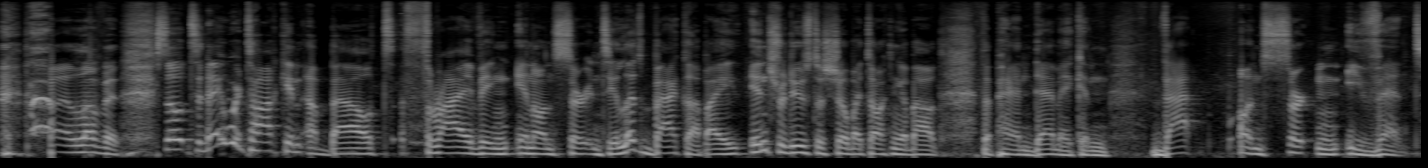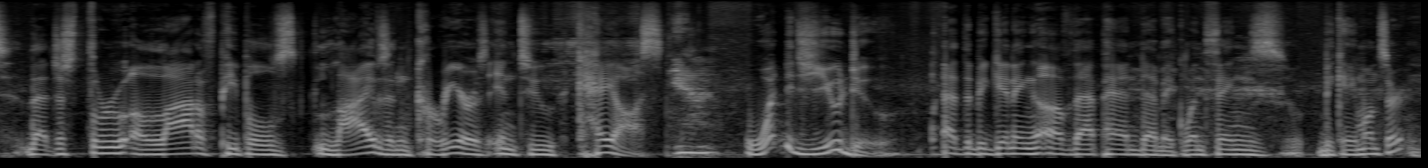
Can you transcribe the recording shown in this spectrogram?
I love it. So today we're talking about thriving in uncertainty. Let's back up. I introduced the show by talking about the pandemic and that uncertain event that just threw a lot of people's lives and careers into chaos. Yeah. What did you do at the beginning of that pandemic when things became uncertain?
